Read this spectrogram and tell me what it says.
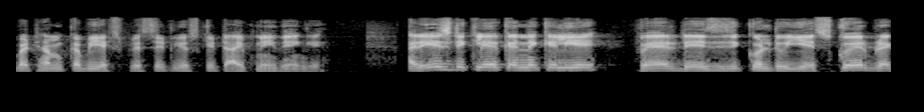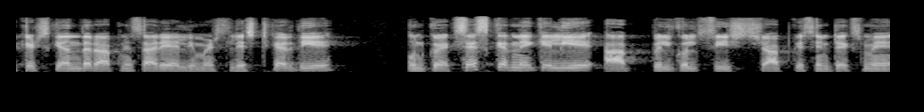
بٹ ہم کبھی ایکسپلسٹلی اس کی ٹائپ نہیں دیں گے۔ اریز ڈکلیئر کرنے کے لیے var days is equal to یہ اسکوئر بریکٹس کے اندر آپ نے سارے ایلیمنٹس لسٹ کر دیے۔ ان کو ایکسیس کرنے کے لیے آپ بالکل سی شاپ کے سینٹیکس میں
